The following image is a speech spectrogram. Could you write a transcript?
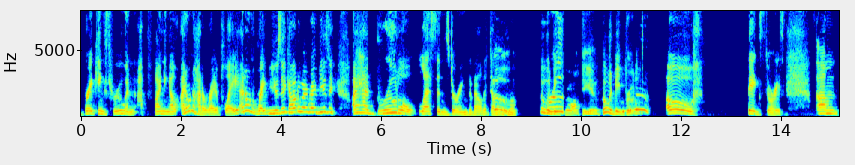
breaking through and finding out I don't know how to write a play. I don't write music. How do I write music? I had brutal lessons during the Velvet Devil. Ooh, who would brutal. be brutal to you? Who would be brutal? Oh, big stories. Um,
